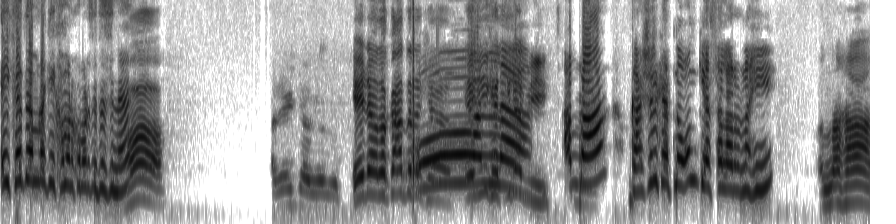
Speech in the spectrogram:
এই খেতে আমরা কি খামার খাবার চাইতেছি না? হ্যাঁ। এটা হলো কাদের ও এই দিকে আল্লাহ। আব্বা ঘাসের খেত না অঙ্কিয়া সালারও নাহি? না হ্যাঁ।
